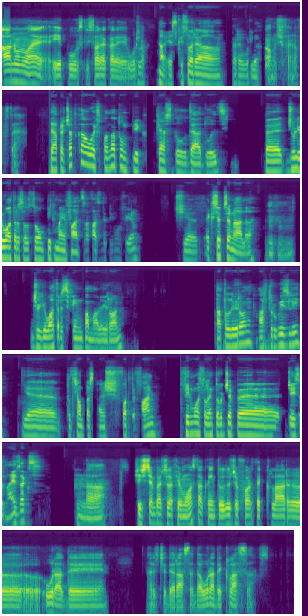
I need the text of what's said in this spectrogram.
A, nu, nu, aia e cu scrisoarea care urlă? Da, e scrisoarea care urlă. Am ce fain a fost aia. De apreciat că au expandat un pic castul de adulți, pe Julie Waters o un pic mai în față, față de primul film, și e excepțională. Mm-hmm. Julie Waters fiind mama lui Ron. Tatăl lui Ron, Arthur Weasley, e tot așa un personaj foarte fan. Filmul ăsta îl introduce pe Jason Isaacs. Da. Și ce îmi place la filmul ăsta? Că introduce foarte clar uh, ura de, aș zice de rasă, dar ura de clasă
